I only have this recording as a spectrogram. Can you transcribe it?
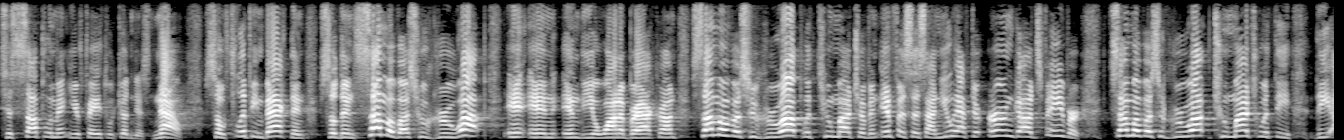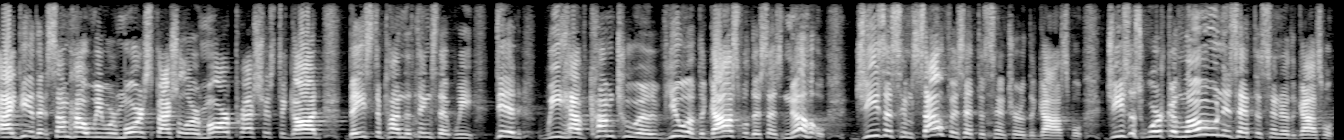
to supplement your faith with goodness. Now, so flipping back then, so then some of us who grew up in, in, in, the Awana background, some of us who grew up with too much of an emphasis on you have to earn God's favor, some of us who grew up too much with the, the idea that somehow we were more special or more precious to God based upon the things that we did, we have come to a view of the gospel that says, no, Jesus himself is at the center of the gospel. Jesus' work alone is at the center of the gospel.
